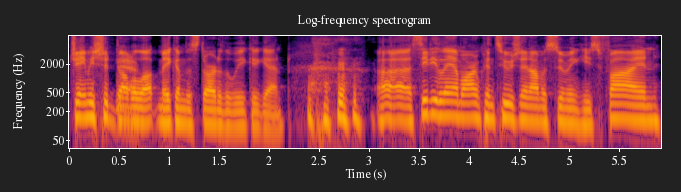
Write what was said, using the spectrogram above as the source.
Jamie should double Yeah. up, make him the start of the week again. uh, CeeDee Lamb arm contusion. I'm assuming he's fine.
